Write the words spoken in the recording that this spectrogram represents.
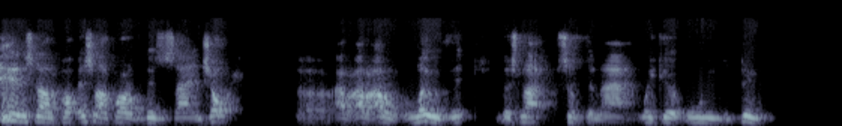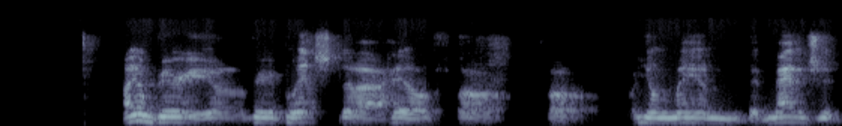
and it's not a part, it's not a part of the business I enjoy. Uh, I, don't, I don't loathe it, but it's not something I wake up wanting to do. I am very, uh, very blessed that I have uh, uh, a young man that manages it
